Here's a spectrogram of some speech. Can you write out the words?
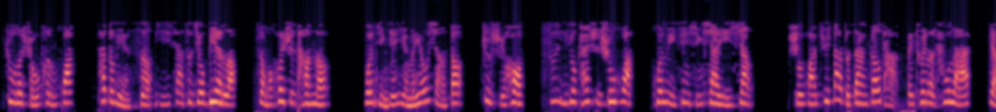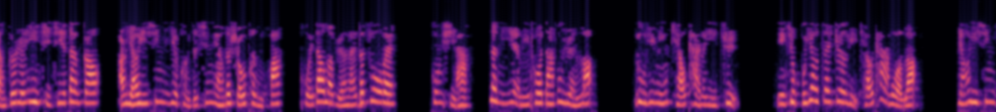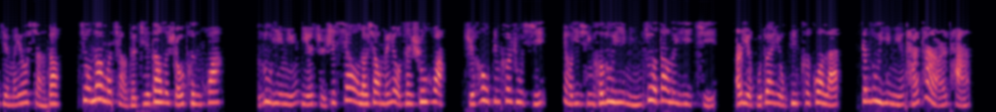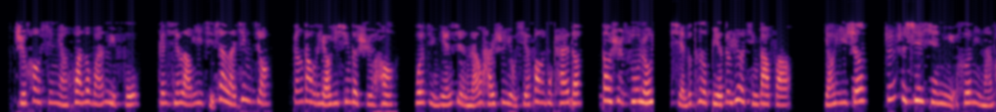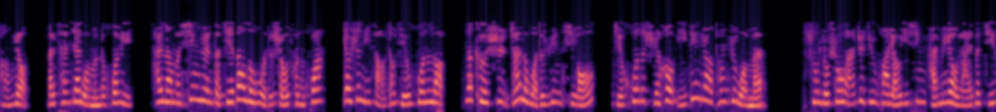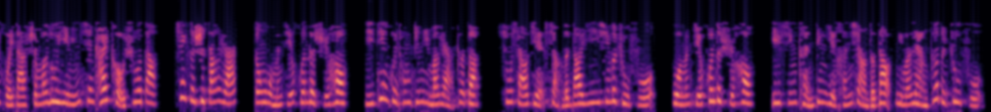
住了手捧花，他的脸色一下子就变了。怎么会是他呢？温景言也没有想到，这时候司仪又开始说话，婚礼进行下一项，奢华巨大的蛋糕塔被推了出来，两个人一起接蛋糕，而姚一星也捧着新娘的手捧花回到了原来的座位。恭喜啊，那你也离脱大不远了。陆一鸣调侃了一句：“你就不要在这里调侃我了。”姚一星也没有想到，就那么巧的接到了手捧花。陆一鸣也只是笑了笑，没有再说话。之后宾客入席，姚一星和陆一鸣坐到了一起，而也不断有宾客过来跟陆一鸣侃侃而谈。之后新娘换了晚礼服，跟新郎一起下来敬酒。刚到了姚一星的时候，温景言显然还是有些放不开的，倒是苏柔显得特别的热情大方。姚医生，真是谢谢你和你男朋友来参加我们的婚礼。还那么幸运的接到了我的手捧花，要是你早早结婚了，那可是摘了我的运气哦。结婚的时候一定要通知我们。苏柔说完这句话，姚一兴还没有来得及回答什么，陆毅明先开口说道：“这个是当然，等我们结婚的时候，一定会通知你们两个的。”苏小姐想得到一心的祝福，我们结婚的时候，一心肯定也很想得到你们两个的祝福。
